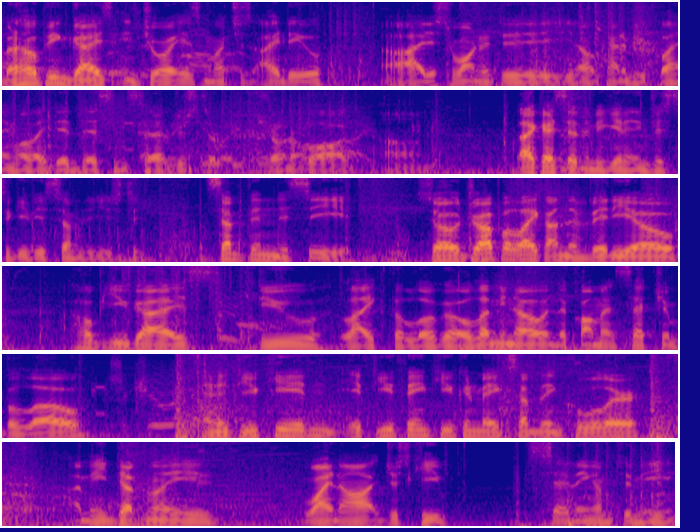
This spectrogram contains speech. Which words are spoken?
but I hope you guys enjoy as much as I do. Uh, I just wanted to, you know, kind of be playing while I did this instead of just showing a vlog. Like I said in the beginning, just to give you something to use to, something to see. So drop a like on the video. I hope you guys do like the logo. Let me know in the comment section below. And if you can, if you think you can make something cooler, I mean, definitely, why not? Just keep sending them to me.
